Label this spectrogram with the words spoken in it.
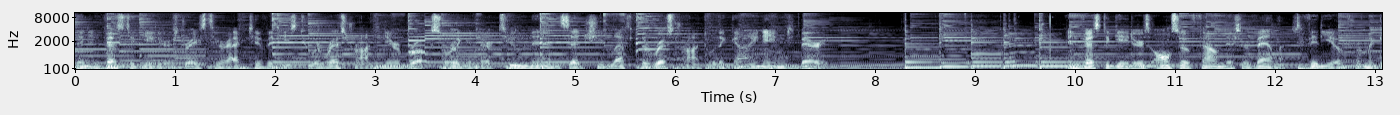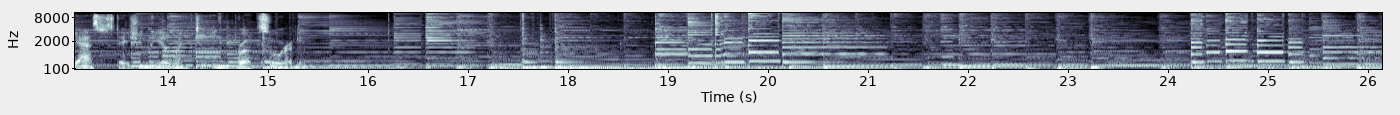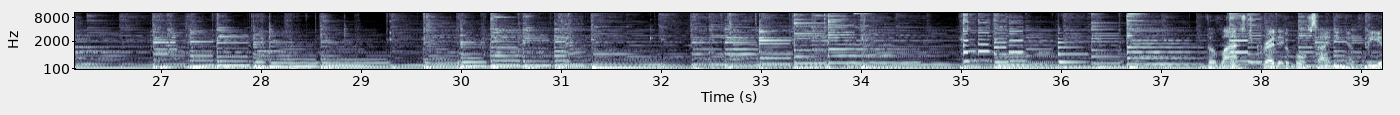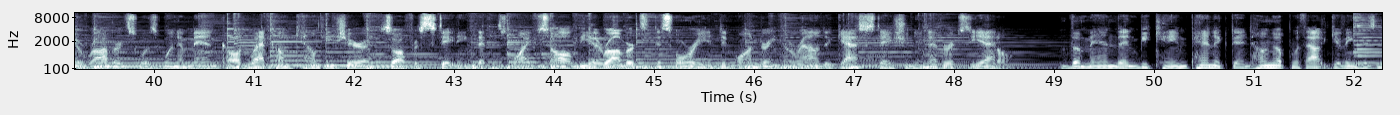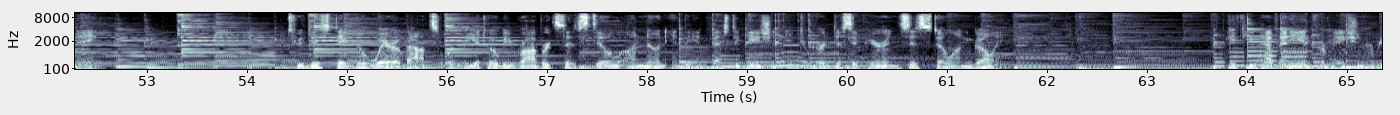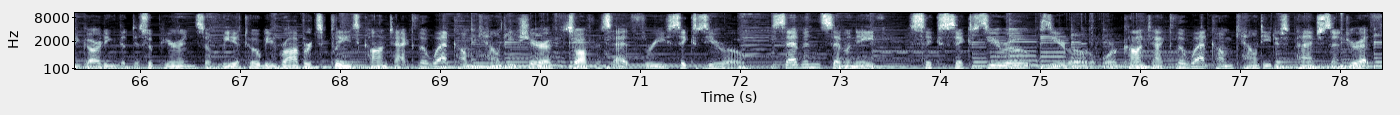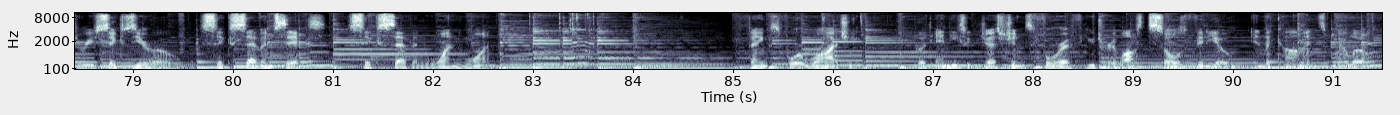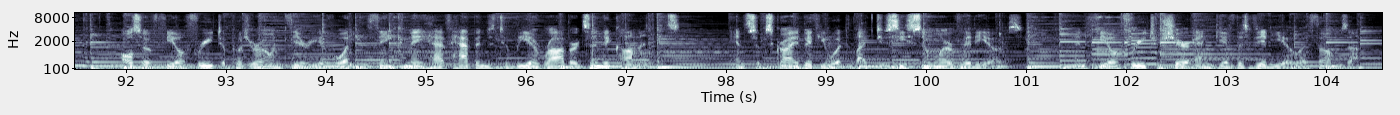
Then investigators traced her activities to a restaurant near Brooks, Oregon where two men said she left the restaurant with a guy named Barry. Investigators also found a surveillance video from a gas station Leah went to in Brooks, Oregon. Last creditable sighting of Leah Roberts was when a man called Whatcom County Sheriff's Office stating that his wife saw Leah Roberts disoriented wandering around a gas station in Everett, Seattle. The man then became panicked and hung up without giving his name. To this day the whereabouts or Leah Toby Roberts is still unknown and the investigation into her disappearance is still ongoing. If you have any information regarding the disappearance of Leah Toby Roberts please contact the Whatcom County Sheriff's Office at 360-778-6600 or contact the Whatcom County Dispatch Center at 360-676-6711. Thanks for watching. Put any suggestions for a future Lost Souls video in the comments below. Also feel free to put your own theory of what you think may have happened to Leah Roberts in the comments. And subscribe if you would like to see similar videos. And feel free to share and give this video a thumbs up.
